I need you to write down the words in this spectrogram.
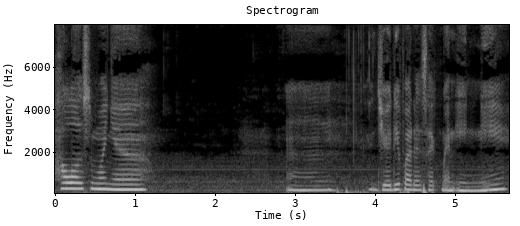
Halo semuanya. Hmm, jadi pada segmen ini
